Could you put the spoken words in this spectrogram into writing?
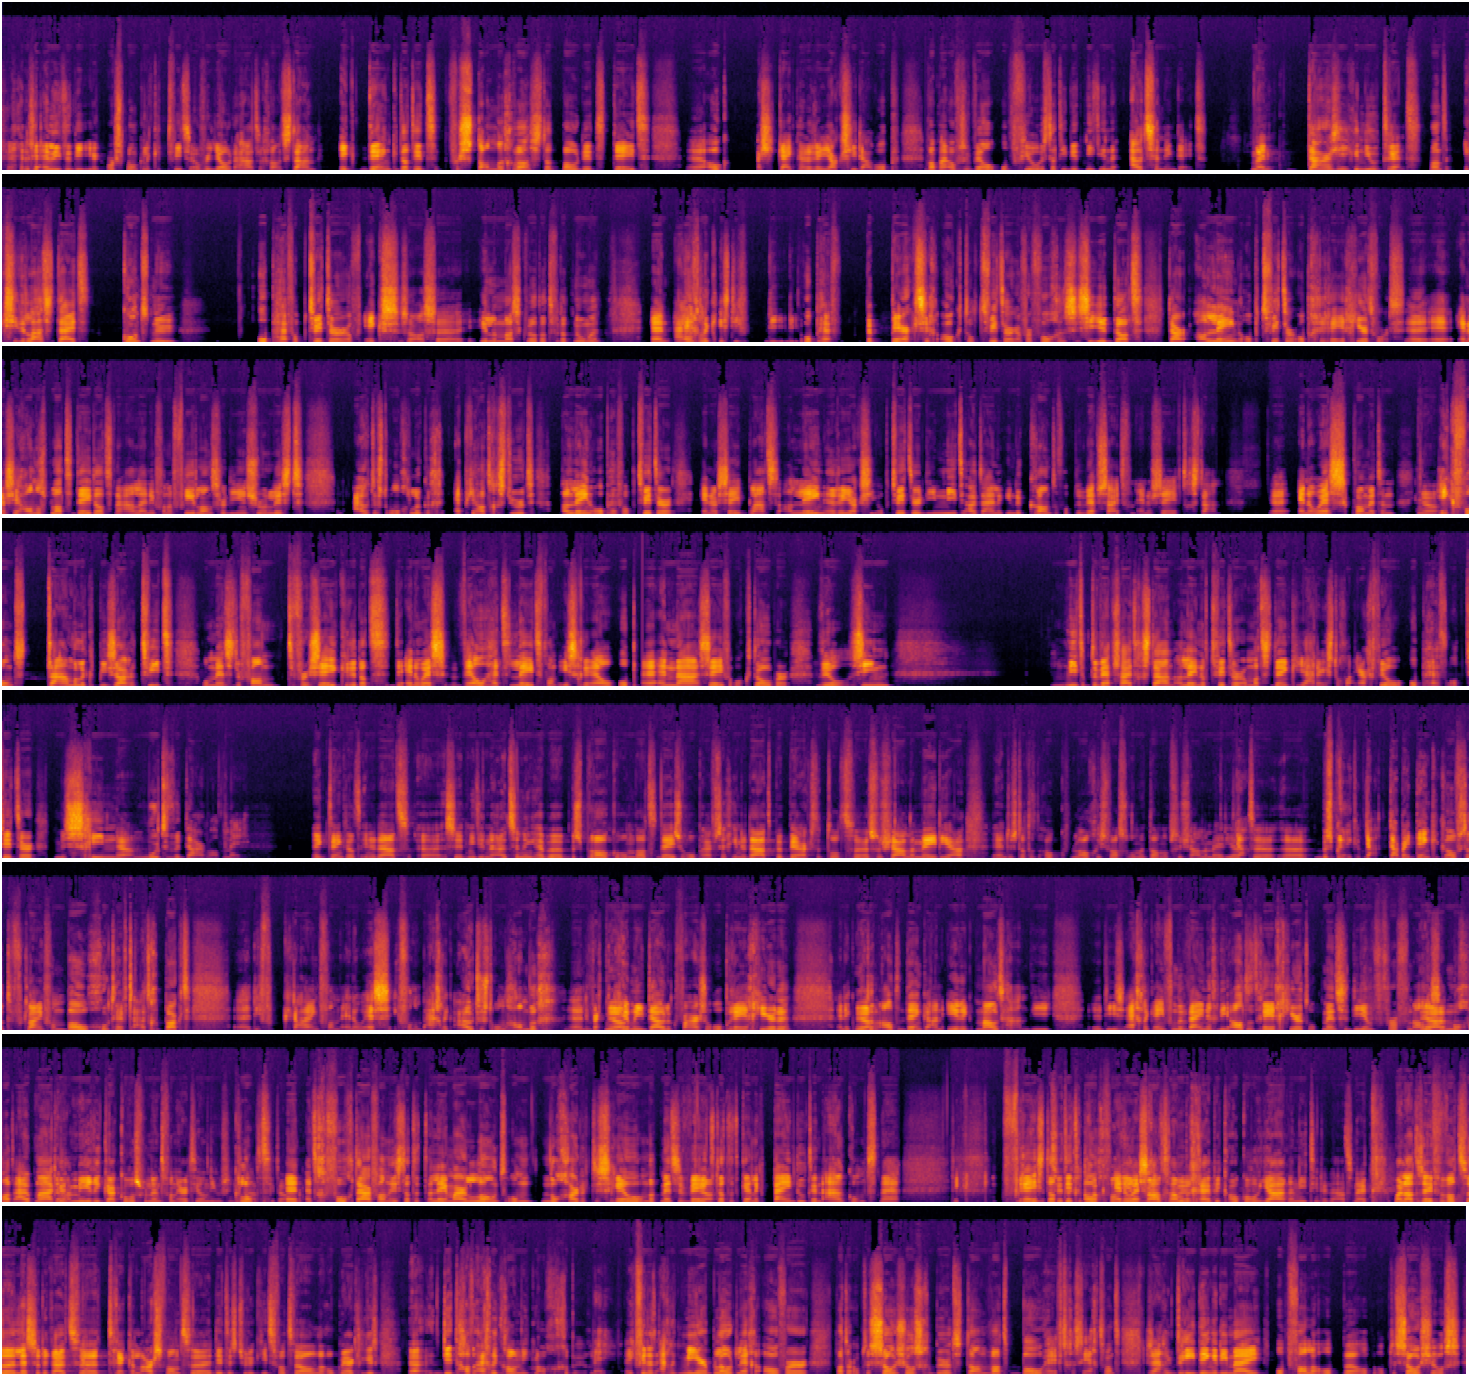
en lieten die oorspronkelijke tweets over jodenhater gewoon staan. Ik denk dat dit verstandig was, dat Bo dit deed. Uh, ook als je kijkt naar de reactie daarop. Wat mij overigens wel opviel, is dat hij dit niet in de uitzending deed. Nee. En daar zie ik een nieuwe trend. Want ik zie de laatste tijd continu ophef op Twitter, of X, zoals uh, Elon Musk wil dat we dat noemen. En eigenlijk is die, die, die ophef beperkt zich ook tot Twitter. En vervolgens zie je dat daar alleen op Twitter op gereageerd wordt. Uh, NRC Handelsblad deed dat naar aanleiding van een freelancer die een journalist een uiterst ongelukkig appje had gestuurd. Alleen ophef op Twitter. NRC plaatste alleen een reactie op Twitter die niet uiteindelijk in de krant of op de website van NRC heeft gestaan. Uh, NOS kwam met een, ja. ik vond tamelijk bizarre tweet om mensen ervan te verzekeren dat de NOS wel het leed van Israël op uh, en na 7 oktober wil zien niet op de website gestaan, alleen op Twitter, omdat ze denken, ja, er is toch wel erg veel ophef op Twitter. Misschien ja. moeten we daar wat mee. Ik denk dat inderdaad uh, ze het niet in de uitzending hebben besproken, omdat deze ophef zich inderdaad beperkte tot uh, sociale media. En dus dat het ook logisch was om het dan op sociale media ja. te uh, bespreken. Ja, daarbij denk ik overigens dat de verklaring van Bo goed heeft uitgepakt. die verklaring van NOS, ik vond hem eigenlijk uiterst onhandig. er werd ja. helemaal niet duidelijk waar ze op reageerden. En ik moet ja. dan altijd denken aan Erik Mouthaan. Die, die is eigenlijk een van de weinigen die altijd reageert op mensen die hem voor van alles en nog wat uitmaken. De Amerika-correspondent van RTL Nieuws. Klopt. En het gevolg daarvan is dat het alleen maar loont om nog harder te schreeuwen, omdat mensen weten ja. dat het kennelijk pijn doet en aankomt. Nou ja, ik, ik vrees het dat dit ook van NOS gaat gaan begrijp ik ook al jaren niet inderdaad. Nee. Maar laten we eens even wat uh, lessen eruit uh, trekken, Lars. Want uh, dit is natuurlijk iets wat wel opmerkelijk is. dit had eigenlijk gewoon niet mogen gebeuren. Nee, ik vind het eigenlijk meer blootleggen over wat er op de socials gebeurt dan wat Bo heeft gezegd. Want er zijn eigenlijk drie dingen die mij opvallen op, op, op de socials.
